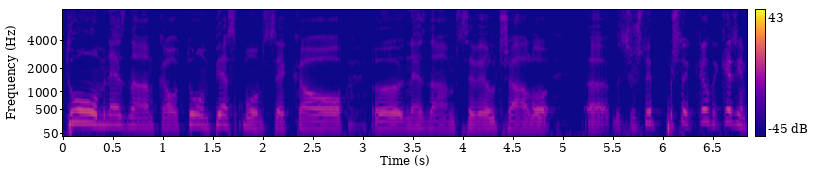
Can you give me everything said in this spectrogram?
tom, ne znam, kao tom pjesmom se kao, uh, ne znam, se veličalo, Uh, Uh, što je, što je, kako da kažem,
